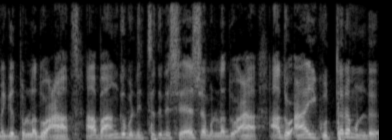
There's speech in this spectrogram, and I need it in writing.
സമയത്തുള്ള ദുആ. ആ ബാങ്ക് വിളിച്ചതിന് ശേഷമുള്ള ദുആ. ആ ദുആയിക്ക് ഉത്തരമുണ്ട്.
